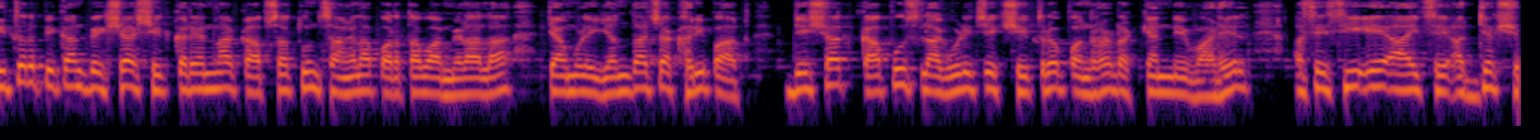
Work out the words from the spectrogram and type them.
इतर पिकांपेक्षा शेतकऱ्यांना कापसातून चांगला परतावा मिळाला त्यामुळे यंदाच्या खरीपात देशात कापूस लागवडीचे क्षेत्र पंधरा टक्क्यांनी वाढेल असे सी ए आयचे अध्यक्ष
